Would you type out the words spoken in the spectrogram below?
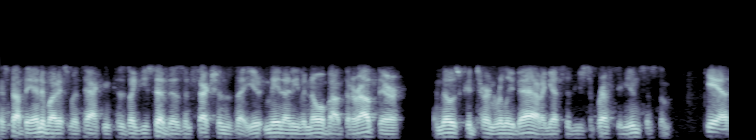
and stop the antibodies from attacking because, like you said, there's infections that you may not even know about that are out there and those could turn really bad, I guess, if you suppress the immune system. Yes.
